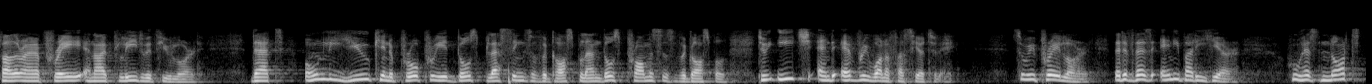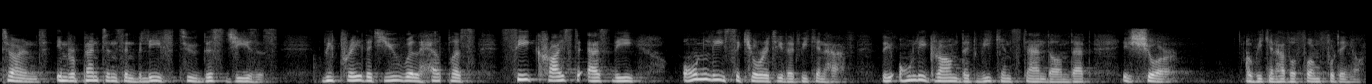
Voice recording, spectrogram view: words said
Father, and I pray and I plead with you, Lord, that only you can appropriate those blessings of the gospel and those promises of the gospel to each and every one of us here today. So we pray, Lord, that if there's anybody here who has not turned in repentance and belief to this Jesus, we pray that you will help us see Christ as the only security that we can have, the only ground that we can stand on that is sure, or we can have a firm footing on.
